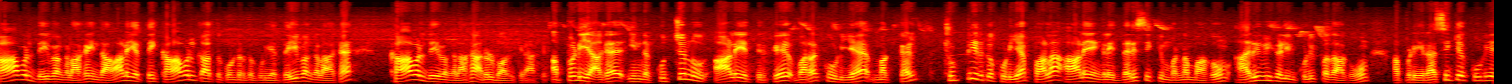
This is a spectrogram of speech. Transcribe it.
காவல் தெய்வங்களாக இந்த ஆலயத்தை காவல் காத்து கொண்டிருக்கக்கூடிய தெய்வங்களாக காவல் தெய்வங்களாக அருள் பாவிக்கிறார்கள். அப்படியாக இந்த குச்சனூர் ஆலயத்திற்கு வரக்கூடிய மக்கள் சுற்றி இருக்கக்கூடிய பல ஆலயங்களை தரிசிக்கும் வண்ணமாகவும் அருவிகளில் குளிப்பதாகவும் அப்படி ரசிக்கக்கூடிய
